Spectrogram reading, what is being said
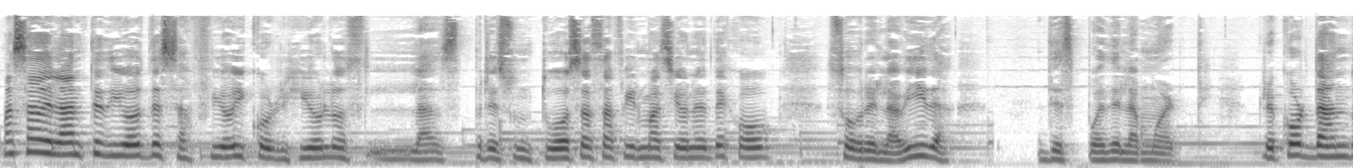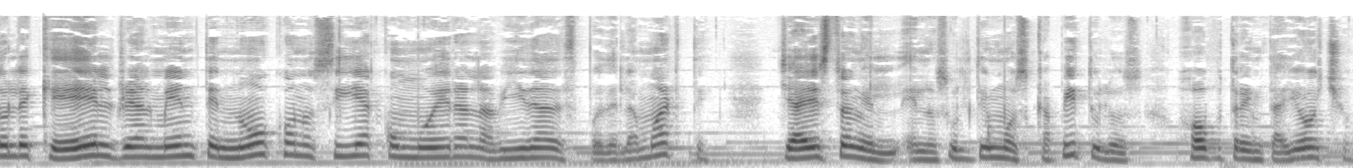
Más adelante Dios desafió y corrigió las presuntuosas afirmaciones de Job sobre la vida después de la muerte, recordándole que él realmente no conocía cómo era la vida después de la muerte. Ya esto en, los últimos capítulos, Job 38,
